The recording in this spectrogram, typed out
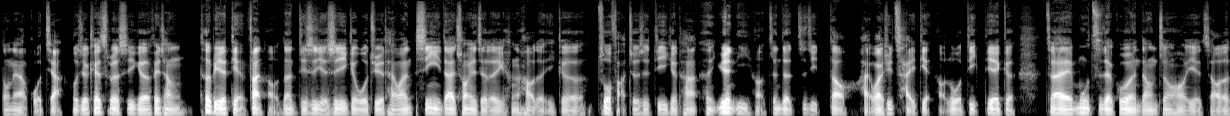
东南亚国家。我觉得 Casper 是一个非常特别的典范哦。那其实也是一个我觉得台湾新一代创业者的一个很好的一个做法，就是第一个他很愿意哈，真的自己到海外去踩点啊落地。第二个。在募资的过程当中，哈，也找了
